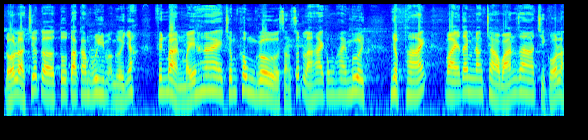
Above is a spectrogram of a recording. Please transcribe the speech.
Đó là chiếc uh, Toyota Camry mọi người nhé Phiên bản máy 2.0G sản xuất là 2020 Nhập Thái. Và hiện tại em đang chào bán ra chỉ có là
